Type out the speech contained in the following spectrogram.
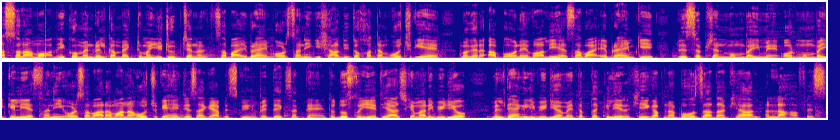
Aslam and welcome back to my YouTube channel Saba Ibrahim और सनी की शादी तो ख़त्म हो चुकी है, मगर अब होने वाली है सबा इब्राहिम की रिसेप्शन मुंबई में और मुंबई के लिए सनी और सबा रवाना हो चुके हैं, जैसा कि आप स्क्रीन पे देख सकते हैं। तो दोस्तों, ये थी आज की हमारी वीडियो मिलते हैं अगली वीडियो में। तब तक के लिए रखिएगा अपना बहुत ज़्यादा ख्याल। अल्लाह हाफिज़।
